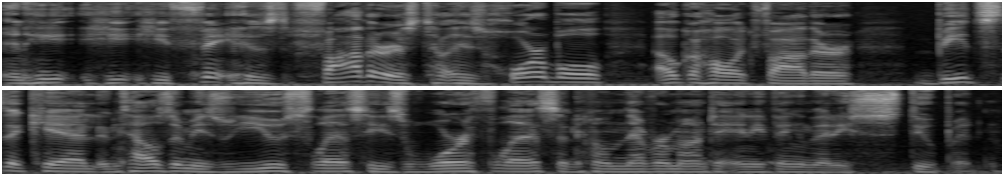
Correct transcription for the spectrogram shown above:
and he he he th- his father is tell his horrible alcoholic father beats the kid and tells him he's useless, he's worthless, and he'll never amount to anything. That he's stupid.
